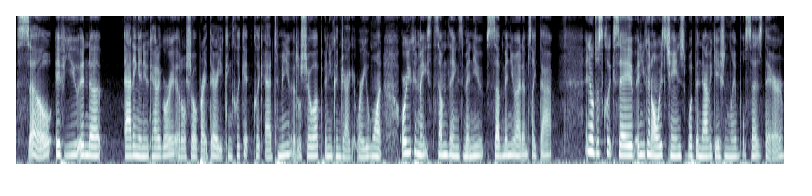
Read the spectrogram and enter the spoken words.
So if you end up adding a new category, it'll show up right there. You can click it, click add to menu, it'll show up and you can drag it where you want. Or you can make some things menu, sub menu items like that. And you'll just click save and you can always change what the navigation label says there.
